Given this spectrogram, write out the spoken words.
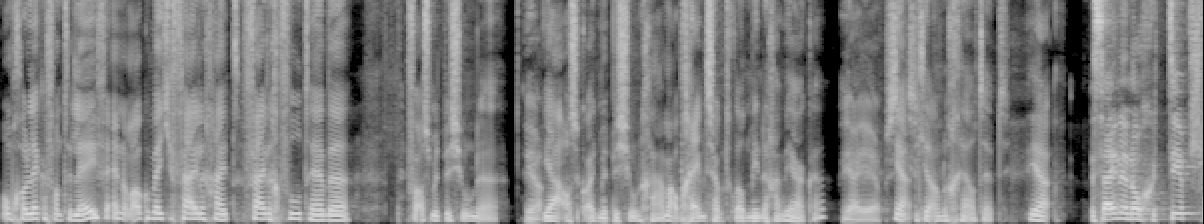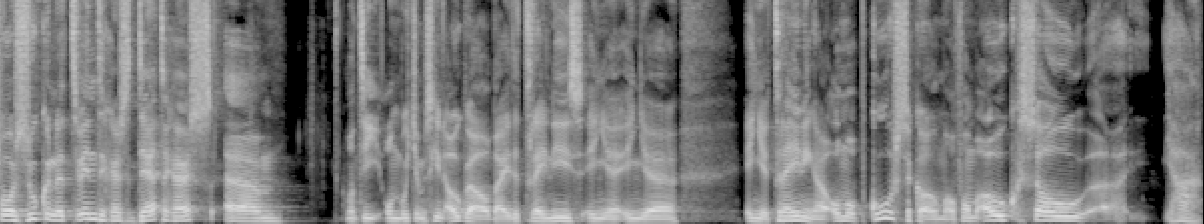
om gewoon lekker van te leven. En om ook een beetje veiligheid, veilig gevoel te hebben. Voor als we met pensioen... Ja. ja, als ik ooit met pensioen ga. Maar op een gegeven moment zou ik natuurlijk wat minder gaan werken. Ja, ja, precies. Ja, dat je ook nog geld hebt. Ja. Zijn er nog tips voor zoekende twintigers, dertigers? Ehm, want die ontmoet je misschien ook wel bij de trainees in je, in je, in je trainingen. Om op koers te komen. Of om ook zo... eh, ja...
